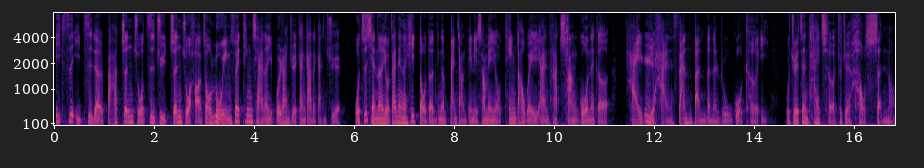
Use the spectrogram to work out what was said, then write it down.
一字一字的把它斟酌字句，斟酌好了之后录音，所以听起来呢也不会让你觉得尴尬的感觉。我之前呢有在那个 HITO 的那个颁奖典礼上面有听到韦礼安他唱过那个。台日韩三版本的，如果可以，我觉得真的太扯，就觉得好神哦！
